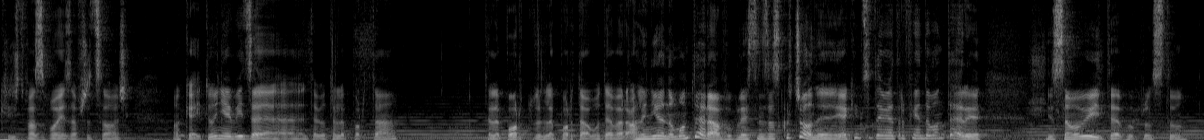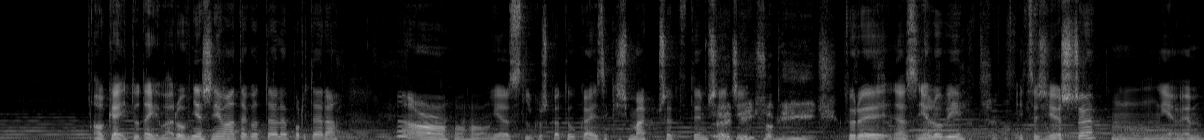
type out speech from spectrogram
Jakieś dwa zwoje, zawsze coś. Okej, tu nie widzę tego teleporta. Teleportu, teleporta, whatever. Ale nie, no Montera, w ogóle jestem zaskoczony. Jakim cudem ja trafiłem do Montery? Niesamowite po prostu. Okej, tutaj chyba również nie ma tego teleportera. O, jest tylko szkatułka, jest jakiś mak przed tym siedzi, który nas nie lubi. I coś jeszcze? Hmm, nie wiem.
